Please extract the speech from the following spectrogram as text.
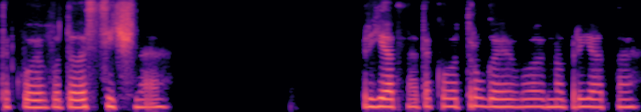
такое вот эластичное, приятное такое, трогая его, оно приятное.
